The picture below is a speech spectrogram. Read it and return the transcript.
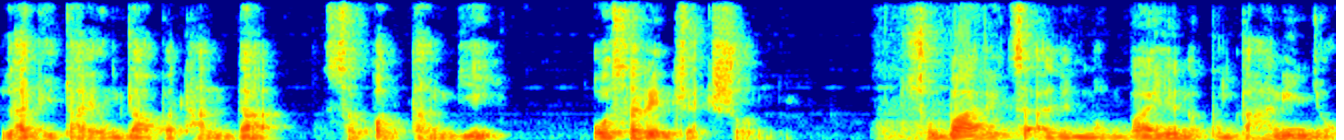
Lagi tayong dapat handa sa pagtanggi o sa rejection. Subalit sa alinmang bayan na puntahan ninyo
